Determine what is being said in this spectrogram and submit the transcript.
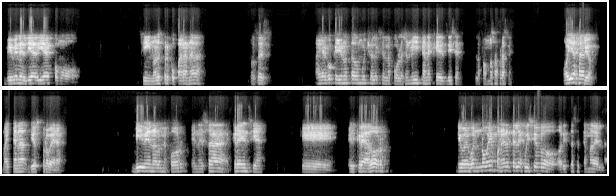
viven el día a día como si no les preocupara nada. Entonces, hay algo que yo he notado mucho, Alex, en la población mexicana que dicen la famosa frase, hoy ya salió, mañana Dios proveerá. Viven a lo mejor en esa creencia que el creador, digo, bueno, no voy a poner en telejuicio ahorita ese tema de la,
